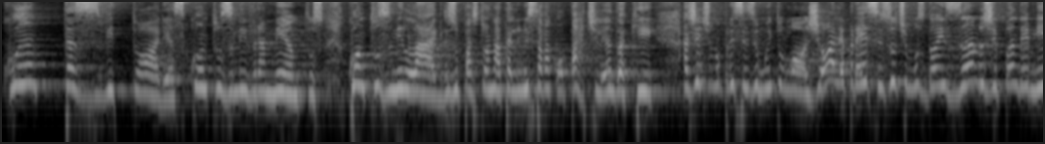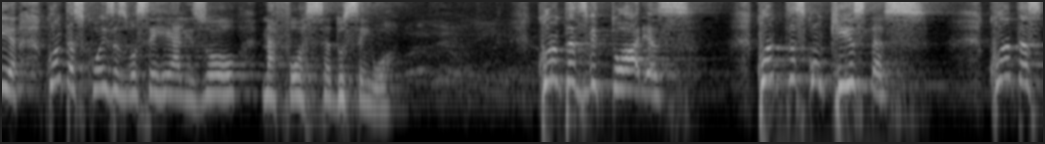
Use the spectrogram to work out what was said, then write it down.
quantas vitórias, quantos livramentos, quantos milagres. O pastor Natalino estava compartilhando aqui. A gente não precisa ir muito longe. Olha para esses últimos dois anos de pandemia. Quantas coisas você realizou na força do Senhor. Quantas vitórias, quantas conquistas. Quantas,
